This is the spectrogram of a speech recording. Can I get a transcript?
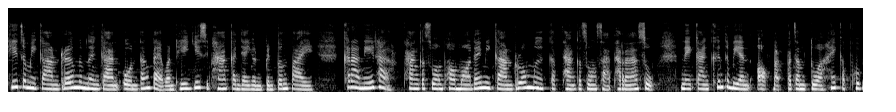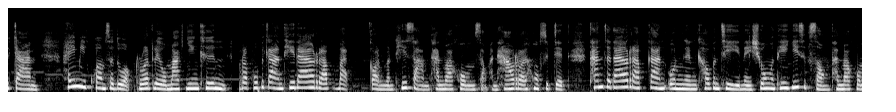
ที่จะมีการเริ่มดำเนินการโอนตั้งแต่วันที่ 25 กันยายนเป็นต้นไป ขณะนี้ค่ะ ทางกระทรวงพอมได้มีการร่วมมือกับทางกระทรวงสาธารณสุข ในการขึ้นทะเบียนออกบัตรประจำตัวให้กับผู้พิการ ให้มีความสะดวกรวดเร็วมากยิ่งขึ้นสำหรับผู้พิการที่ได้รับบัตร ก่อนวันที่ 3 ธันวาคม 2567 ท่านจะได้รับการโอนเงินเข้าบัญชีในช่วงวันที่ 22 ธันวาคม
